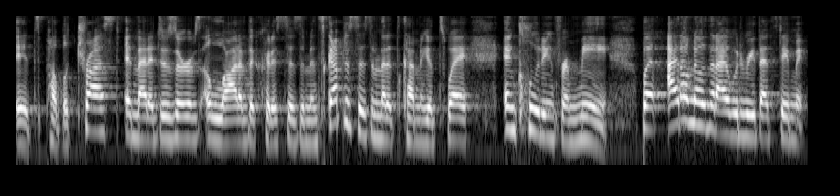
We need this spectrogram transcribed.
its public trust, and that it deserves a lot of the criticism and skepticism that it's coming its way, including from me. But I don't know that I would read that statement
